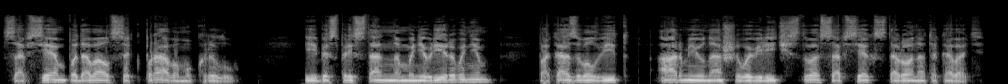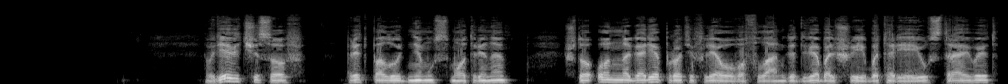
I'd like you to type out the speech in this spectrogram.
совсем подавался к правому крылу и беспрестанным маневрированием показывал вид армию нашего Величества со всех сторон атаковать. В девять часов предполуднем усмотрено, что он на горе против левого фланга две большие батареи устраивает,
